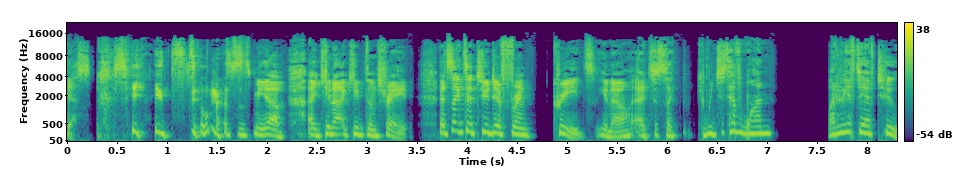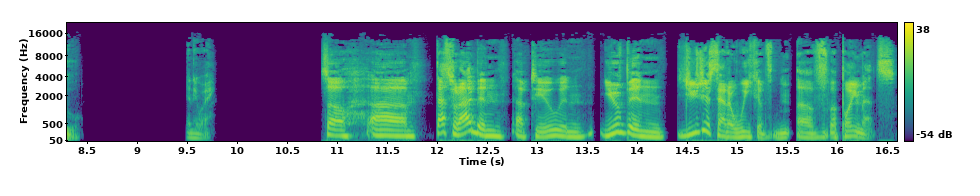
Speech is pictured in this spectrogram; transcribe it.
Yes. See, it still messes me up. I cannot keep them straight. It's like the two different creeds, you know? It's just like, can we just have one? Why do we have to have two? Anyway. So, um, that's what I've been up to. And you've been, you just had a week of, of appointments.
